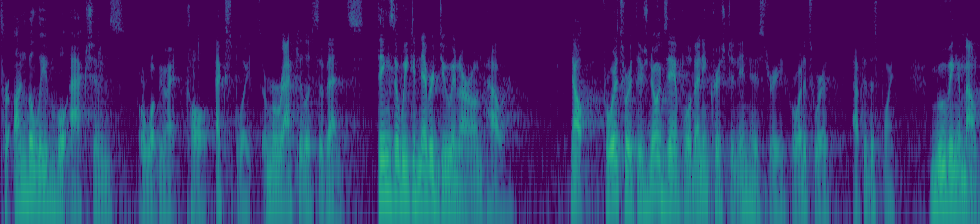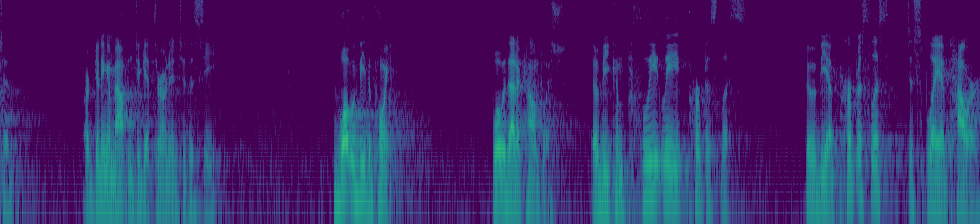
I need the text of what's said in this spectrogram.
for unbelievable actions or what we might call exploits or miraculous events, things that we could never do in our own power. Now, for what it's worth, there's no example of any Christian in history, for what it's worth, after this point, moving a mountain or getting a mountain to get thrown into the sea. What would be the point? What would that accomplish? It would be completely purposeless. It would be a purposeless display of power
